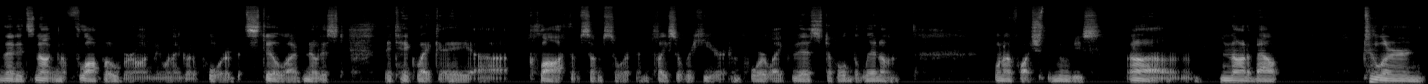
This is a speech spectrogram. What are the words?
that it's not going to flop over on me when I go to pour, but still I've noticed they take like a uh, cloth of some sort and place over here and pour like this to hold the lid on when I've watched the movies. Uh, not about to learn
